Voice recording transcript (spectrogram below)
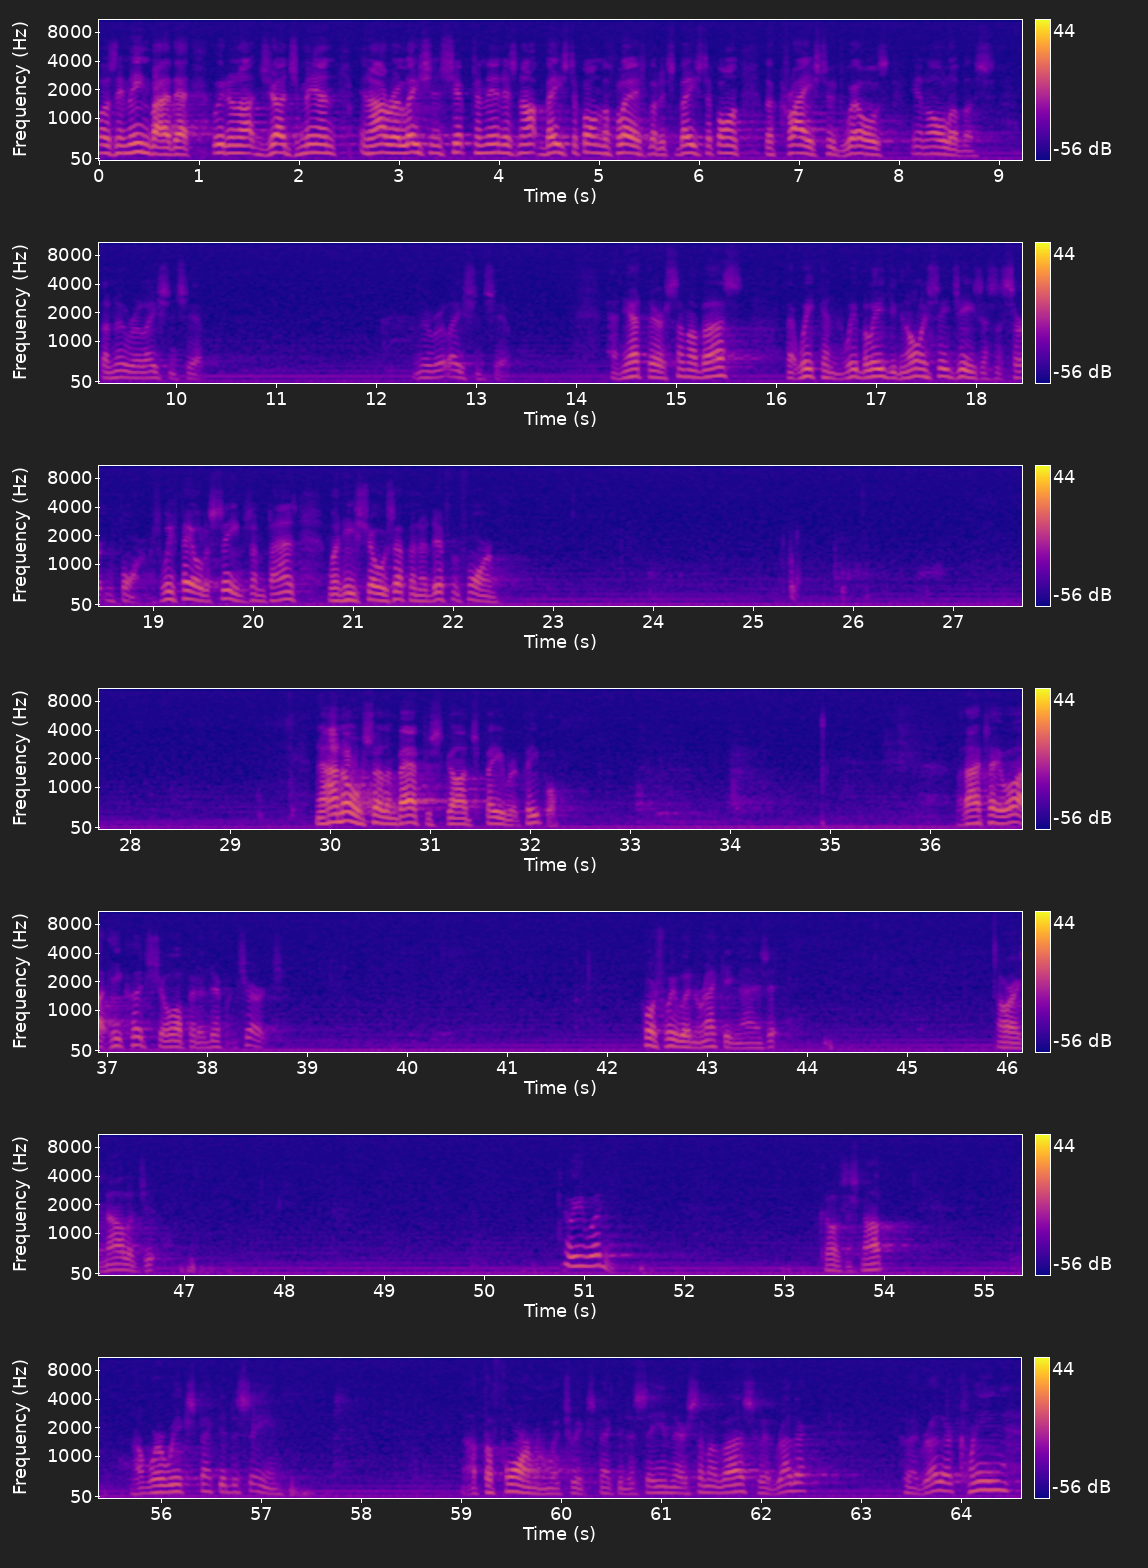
What does he mean by that? We do not judge men, and our relationship to men is not based upon the flesh, but it's based upon the Christ who dwells in all of us, the new relationship. New relationship. And yet there are some of us that we can we believe you can only see Jesus in certain forms. We fail to see him sometimes when he shows up in a different form. Now, I know Southern Baptists God's favorite people. But I tell you what, he could show up at a different church. Of course, we wouldn't recognize it or acknowledge it. No, he wouldn't. Because it's not, not where we expected to see him not the form in which we expected to see him. There are some of us who had rather, who had rather cling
